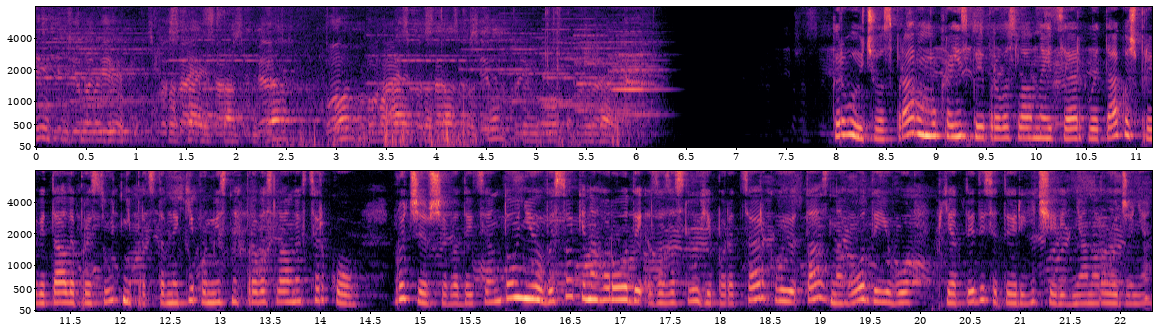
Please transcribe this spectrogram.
Если человек спасает сам себя, он помогает спасаться тем, кто его окружает. Керуючого справами Української православної церкви також привітали присутні представники помісних православних церков, вручивши владиці Антонію високі нагороди за заслуги перед церквою та з нагоди його 50-річчя від дня народження.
